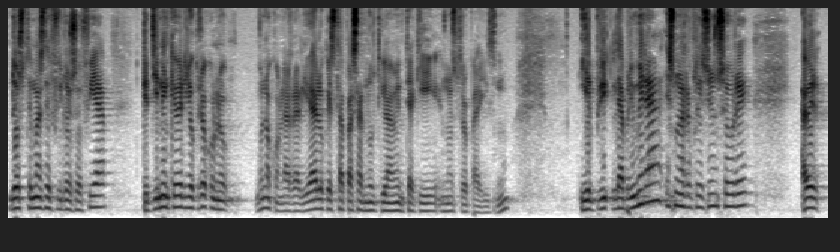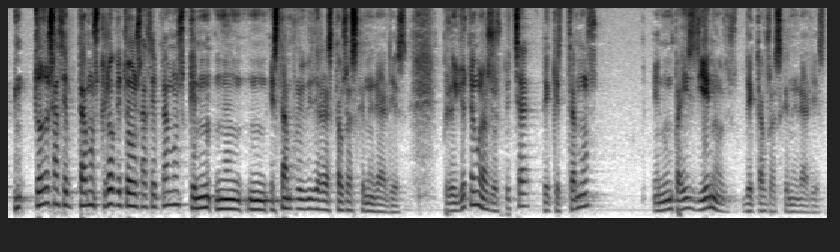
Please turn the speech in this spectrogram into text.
dos temas de filosofía que tienen que ver, yo creo, con, lo, bueno, con la realidad de lo que está pasando últimamente aquí en nuestro país. ¿no? Y la primera es una reflexión sobre a ver, todos aceptamos, creo que todos aceptamos que están prohibidas las causas generales, pero yo tengo la sospecha de que estamos en un país lleno de causas generales.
